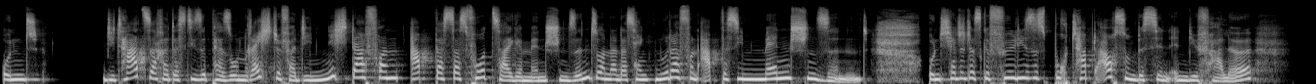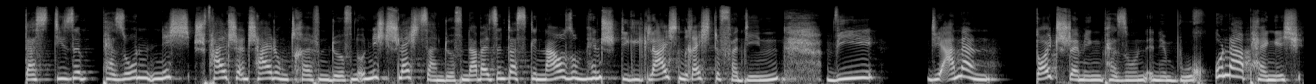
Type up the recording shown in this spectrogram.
und die Tatsache, dass diese Personen Rechte verdienen, nicht davon ab, dass das Vorzeigemenschen sind, sondern das hängt nur davon ab, dass sie Menschen sind. Und ich hatte das Gefühl, dieses Buch tappt auch so ein bisschen in die Falle, dass diese Personen nicht falsche Entscheidungen treffen dürfen und nicht schlecht sein dürfen. Dabei sind das genauso Menschen, die die gleichen Rechte verdienen wie die anderen deutschstämmigen Personen in dem Buch, unabhängig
